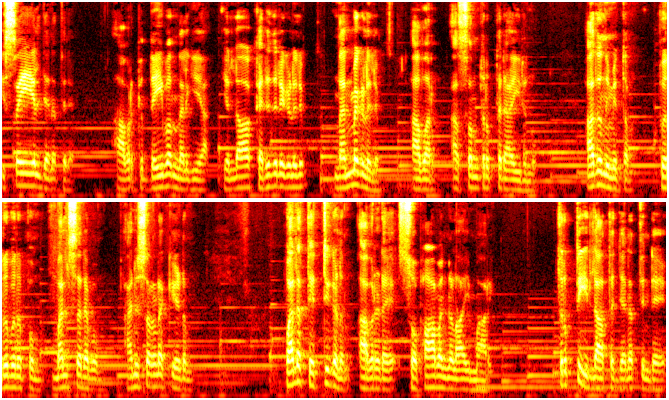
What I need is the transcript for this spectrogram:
ഇസ്രയേൽ ജനത്തിന് അവർക്ക് ദൈവം നൽകിയ എല്ലാ കരുതലുകളിലും നന്മകളിലും അവർ അസംതൃപ്തരായിരുന്നു. അത് നിമിത്തം പെറുപെറുപ്പും മത്സരവും അനുസരണക്കേടും പല തെറ്റുകളും അവരുടെ സ്വഭാവങ്ങളായി മാറി. തൃപ്തിയില്ലാത്ത ജനത്തിന്റെ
